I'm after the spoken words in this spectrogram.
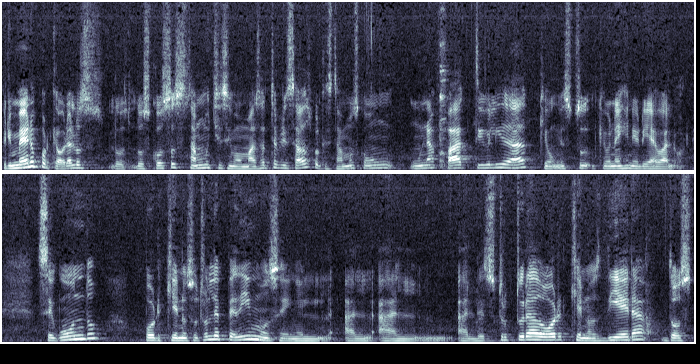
primero porque ahora los, los, costos están muchísimo más aterrizados porque estamos con una factibilidad que, un que una ingeniería de valor. Segundo, porque nosotros le pedimos en el, al, al, al, estructurador que nos diera dos,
